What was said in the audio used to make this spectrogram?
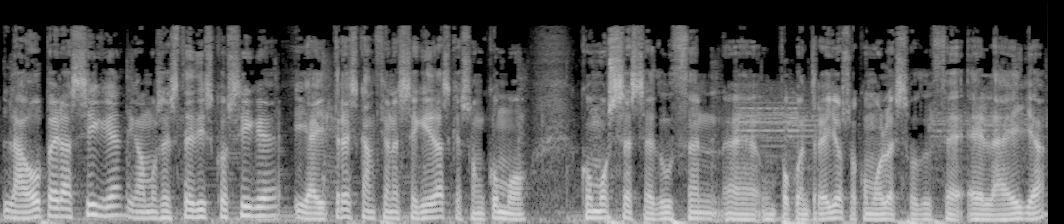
la ópera sigue, digamos, este disco sigue, y hay tres canciones seguidas que son como cómo se seducen eh, un poco entre ellos o cómo le seduce él a ella.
